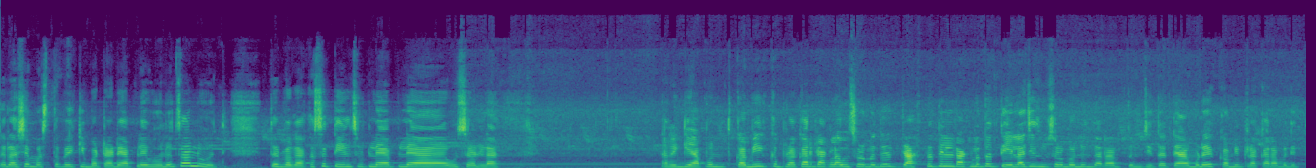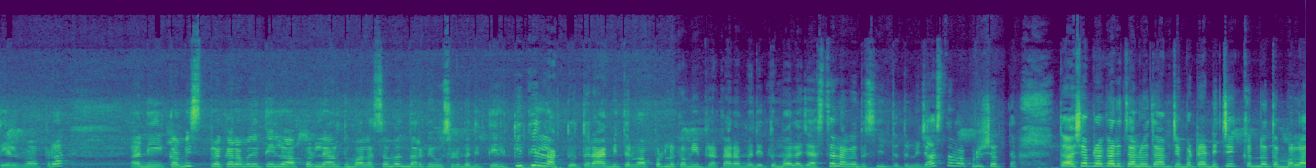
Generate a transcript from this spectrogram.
तर असे मस्तपैकी बटाटे आपले होणं चालू होते. तर बघा कसं तेल सुटलं आहे आपल्या उसळला. कारण की आपण कमी क- प्रकार टाकला उसळमध्ये जास्त तेल टाकलं तर तेलाचीच उसळ बनून जाणार तुमची. तर त्यामुळे कमी प्रकारामध्ये तेल वापरा. आणि कमीच प्रकारामध्ये तेल वापरल्यावर तुम्हाला समजणार की उसळमध्ये तेल किती लागतो. तर आम्ही तर वापरलं कमी प्रकारामध्ये. तुम्हाला जास्त लागत असेल तर तुम्ही जास्त वापरू शकता. तर अशा प्रकारे चालू होतं. आमचे बटाटे चेक करणं तर मला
